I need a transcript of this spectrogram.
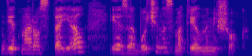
Дед Мороз стоял и озабоченно смотрел на мешок.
